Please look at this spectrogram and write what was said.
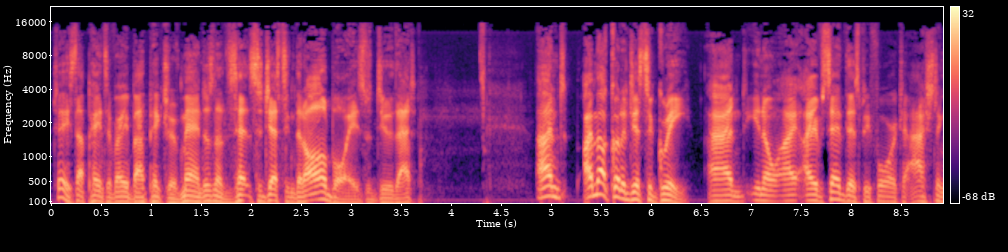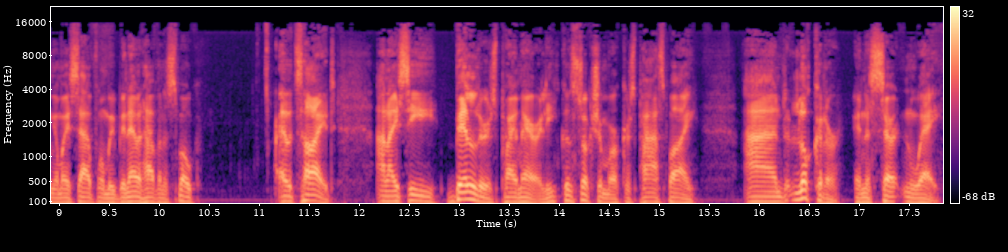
Jeez, that paints a very bad picture of men, doesn't it? Suggesting that all boys would do that. And I'm not going to disagree. And, you know, I, I've said this before to Ashling and myself when we've been out having a smoke outside. And I see builders primarily, construction workers pass by and look at her in a certain way.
